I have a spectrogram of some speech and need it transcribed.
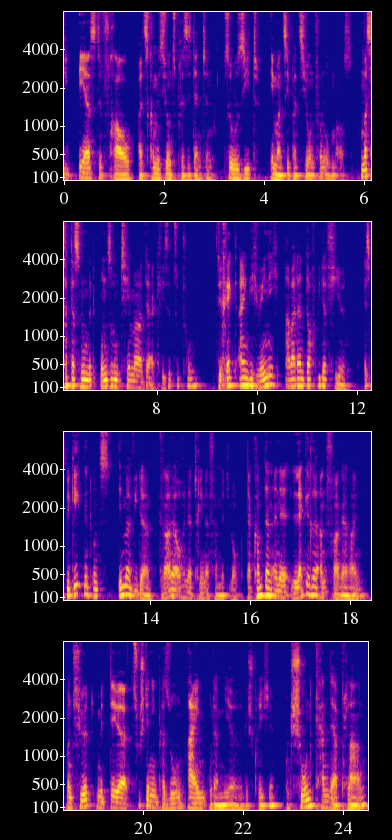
Die erste Frau als Kommissionspräsidentin. So sieht Emanzipation von oben aus. Und was hat das nun mit unserem Thema der Akquise zu tun? Direkt eigentlich wenig, aber dann doch wieder viel. Es begegnet uns immer wieder, gerade auch in der Trainervermittlung. Da kommt dann eine leckere Anfrage rein. Man führt mit der zuständigen Person ein oder mehrere Gespräche und schon kann der Plan,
